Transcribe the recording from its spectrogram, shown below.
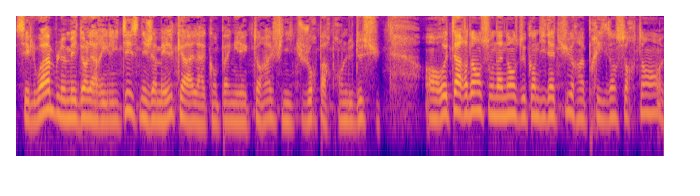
C'est louable, mais dans la réalité, ce n'est jamais le cas. La campagne électorale finit toujours par prendre le dessus en retardant son annonce de candidature, un président sortant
